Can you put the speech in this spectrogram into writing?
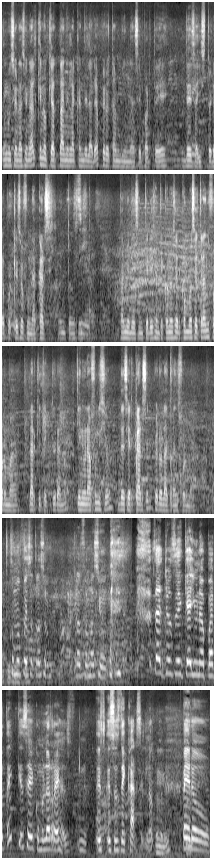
el Nacional, que no queda tan en la Candelaria, pero también hace parte de, de esa historia porque eso fue una cárcel. Entonces Sí. También es interesante conocer cómo se transforma la arquitectura, ¿no? Tiene una función de ser cárcel, pero la transforma. Entonces, ¿Cómo fue esa transform- transformación? o sea, yo sé que hay una parte que se ve como las rejas. Es- eso es de cárcel, ¿no? Pero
